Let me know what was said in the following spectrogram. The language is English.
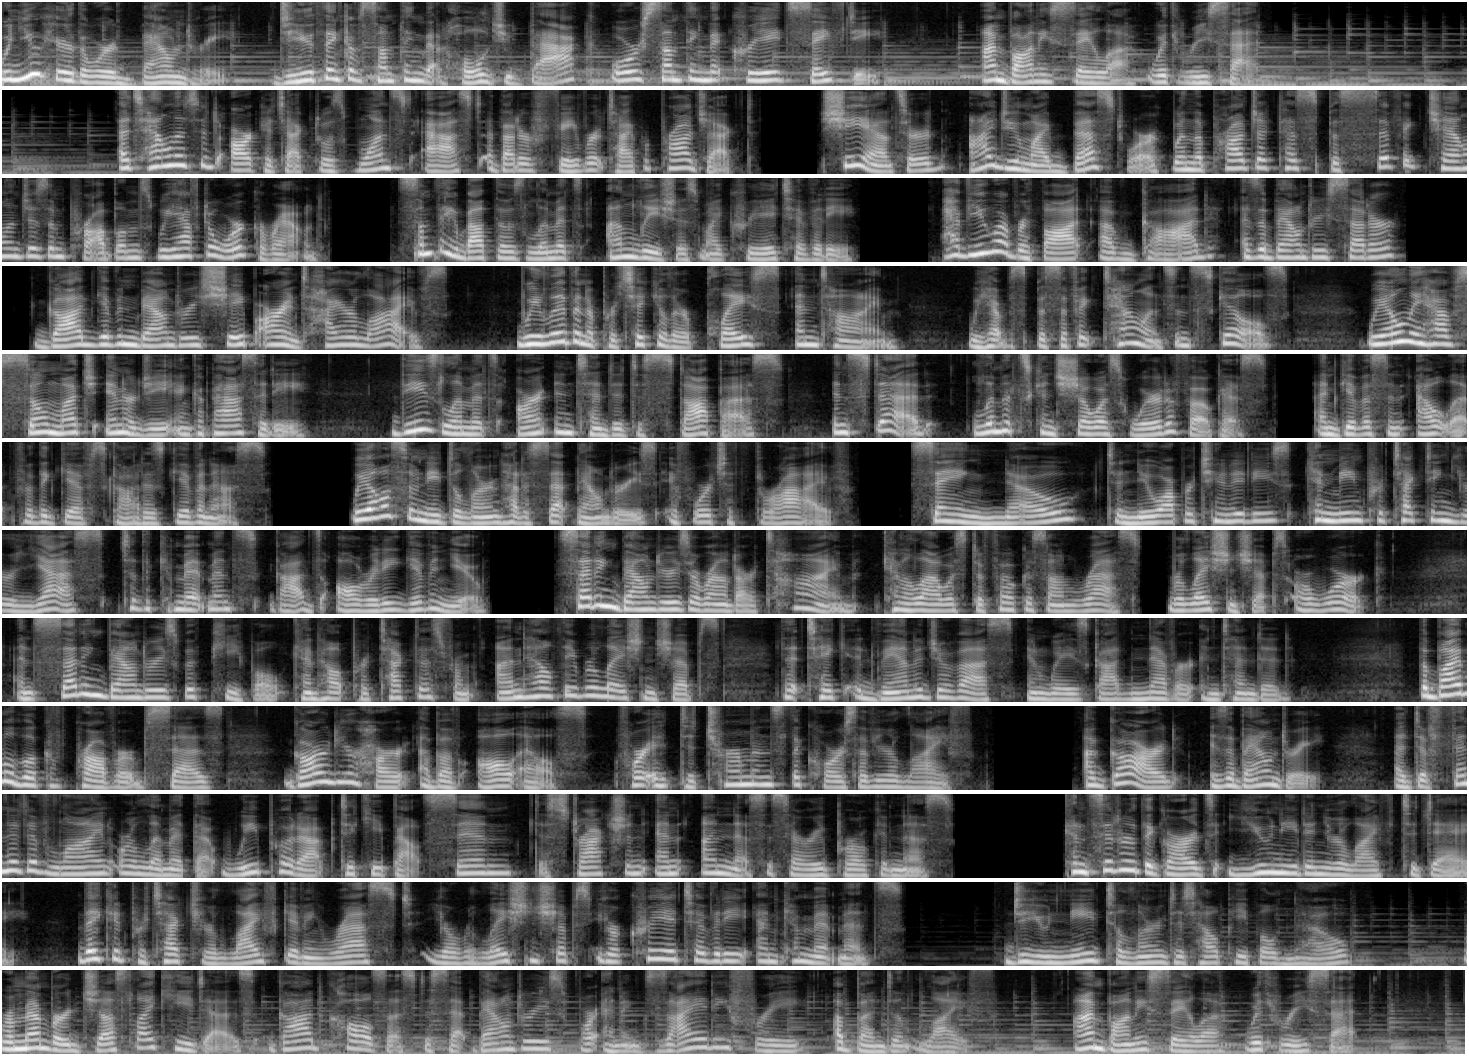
When you hear the word boundary, do you think of something that holds you back or something that creates safety? I'm Bonnie Sala with Reset. A talented architect was once asked about her favorite type of project. She answered, I do my best work when the project has specific challenges and problems we have to work around. Something about those limits unleashes my creativity. Have you ever thought of God as a boundary setter? God given boundaries shape our entire lives. We live in a particular place and time. We have specific talents and skills. We only have so much energy and capacity. These limits aren't intended to stop us. Instead, limits can show us where to focus and give us an outlet for the gifts God has given us. We also need to learn how to set boundaries if we're to thrive. Saying no to new opportunities can mean protecting your yes to the commitments God's already given you. Setting boundaries around our time can allow us to focus on rest, relationships, or work. And setting boundaries with people can help protect us from unhealthy relationships that take advantage of us in ways God never intended. The Bible book of Proverbs says, Guard your heart above all else, for it determines the course of your life. A guard is a boundary, a definitive line or limit that we put up to keep out sin, distraction, and unnecessary brokenness. Consider the guards you need in your life today. They could protect your life giving rest, your relationships, your creativity, and commitments. Do you need to learn to tell people no? Remember, just like He does, God calls us to set boundaries for an anxiety free, abundant life. I'm Bonnie Sala with Reset.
